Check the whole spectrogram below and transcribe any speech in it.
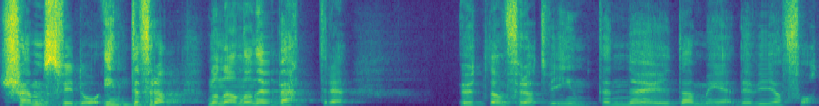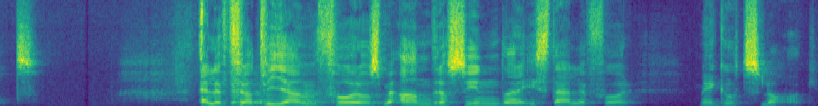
Skäms vi då? Inte för att någon annan är bättre, utan för att vi inte är nöjda med det vi har fått. Eller för att vi jämför oss med andra syndare istället för med Guds lag.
